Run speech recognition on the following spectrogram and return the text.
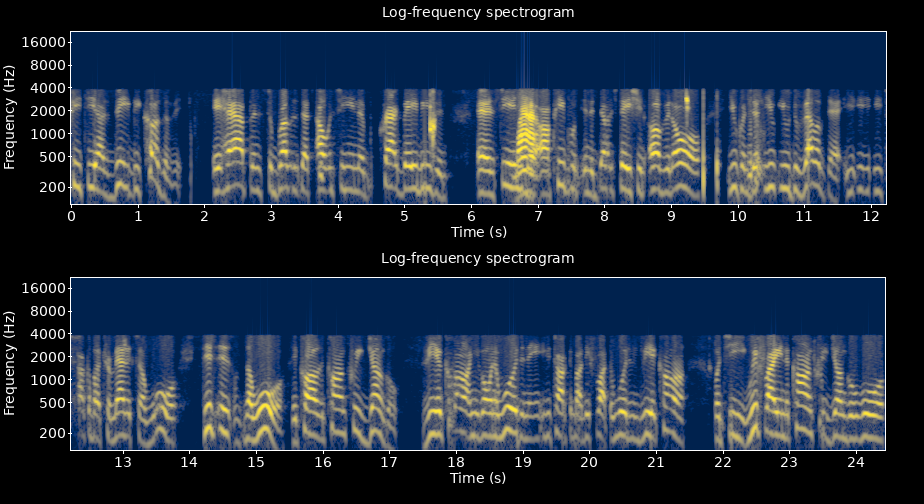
PTSD because of it. It happens to brothers that's out and seeing the crack babies and and seeing Wow. the, uh, people in the devastation of it all. You can de- you you develop that. You, you, you talk about traumatics of war. This is the war. They call it the concrete jungle. Viet Cong, you go in the woods and they, you talked about they fought the wood in Viet Cong, but see, we're fighting the concrete jungle war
